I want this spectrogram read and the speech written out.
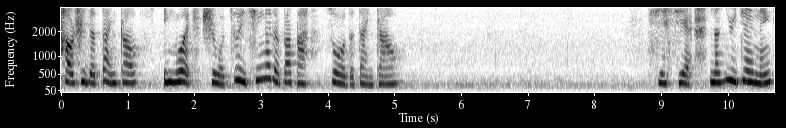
好吃的蛋糕。因为是我最亲爱的爸爸做的蛋糕，谢谢，能遇见您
